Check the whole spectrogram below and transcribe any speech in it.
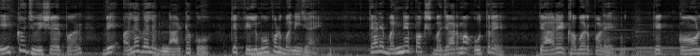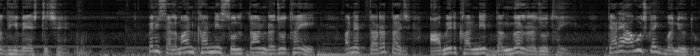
એક જ વિષય પર બે અલગ અલગ નાટકો કે ફિલ્મો પણ બની જાય. ત્યારે બંને પક્ષ બજારમાં ઉતરે, ત્યારે ખબર પડે કે કોણ ધી બેસ્ટ છે. પેલી સલમાન ખાનની સુલતાન રજૂ થઈ અને તરત જ આમિર ખાનની દંગલ રજૂ થઈ. ત્યારે આવું જ કંઈક બન્યું હતું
